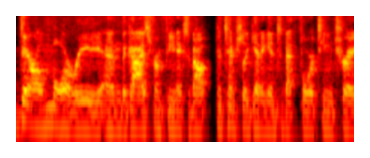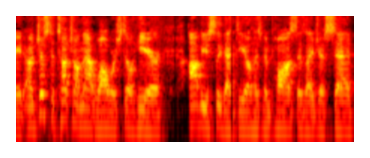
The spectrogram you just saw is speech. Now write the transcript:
Daryl Morey and the guys from Phoenix about potentially getting into that four team trade. Uh, just to touch on that while we're still here, obviously that deal has been paused, as I just said.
